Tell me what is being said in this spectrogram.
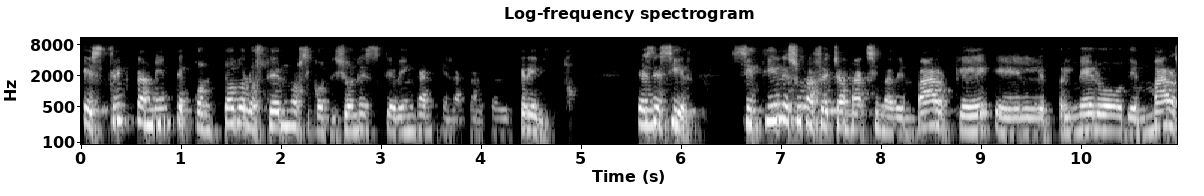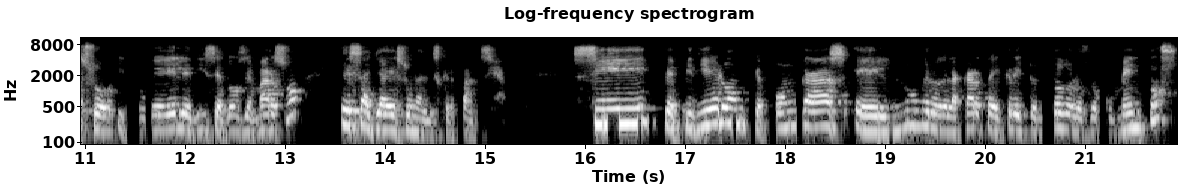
estrictamente con todos los términos y condiciones que vengan en la carta de crédito. Es decir, si tienes una fecha máxima de embarque el primero de marzo y tu BL dice 2 de marzo, esa ya es una discrepancia. Si te pidieron que pongas el número de la carta de crédito en todos los documentos,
